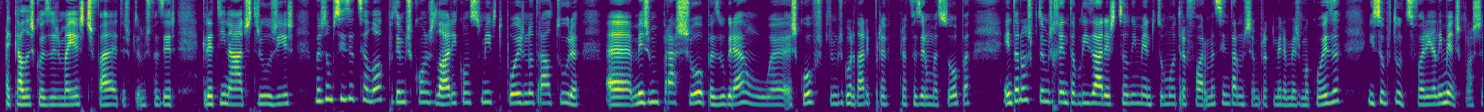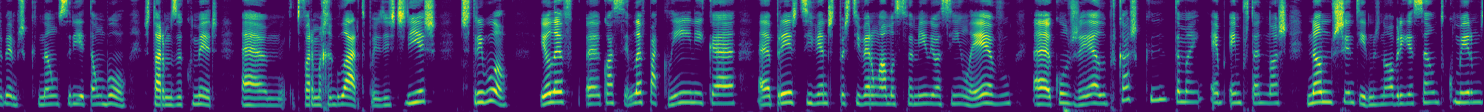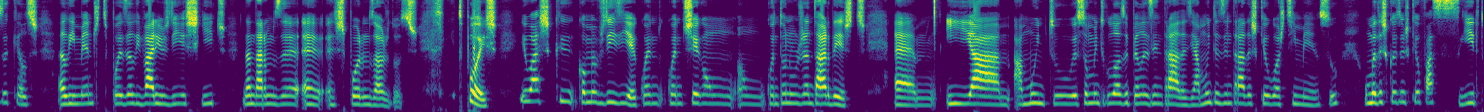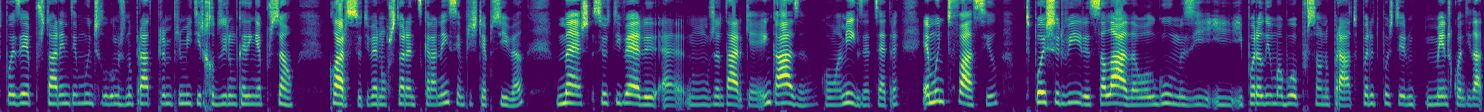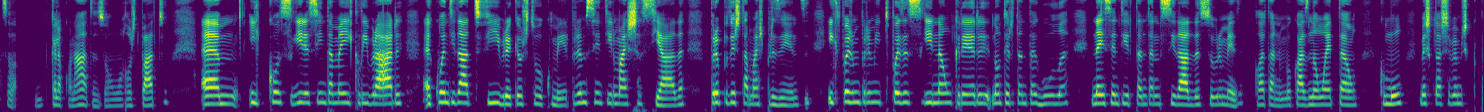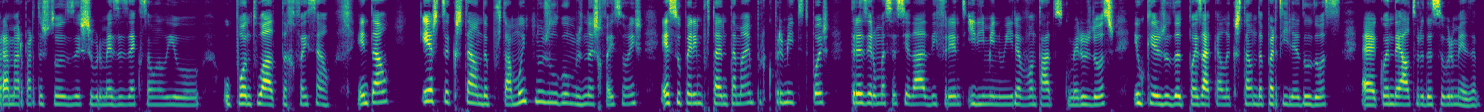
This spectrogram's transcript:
aquelas coisas meias desfeitas, podemos fazer gratinados, trilogias, mas não precisa de ser logo, podemos congelar e consumir depois noutra altura. Uh, mesmo para as sopas, o grão, as couves, podemos guardar para, para fazer uma sopa. Então nós podemos rentabilizar estes alimentos de uma outra forma, sem estarmos sempre a comer a mesma coisa e, sobretudo, se forem alimentos que nós sabemos que não seria tão bom estarmos a comer um, ah, de forma regular depois destes dias, distribuam. Eu levo uh, quase sempre, levo para a clínica, uh, para estes eventos, depois se tiver um almoço de família ou assim, levo, uh, congelo, porque acho que também é, é, importante nós não nos sentirmos na obrigação de comermos aqueles alimentos depois ali vários dias seguidos, de andarmos a, a, a expor-nos aos doces. E depois, eu acho que, como eu vos dizia, quando, quando chegam a um, quando estou num jantar destes um, e há, há muito, eu sou muito golosa pelas entradas e há muitas entradas que eu gosto imenso, uma das coisas que eu faço seguir depois é apostar em ter muitos legumes no prato para me permitir reduzir um bocadinho a porção. Claro, se eu estiver num restaurante, se calhar nem sempre isto é possível, mas se eu estiver uh, num jantar que é em casa, com amigos, etc., é muito fácil depois servir salada ou legumes e, e, e, pôr ali uma boa porção no prato para depois ter menos quantidade, sei lá, calhar com natas ou um arroz de pato um, e conseguir assim também equilibrar a quantidade de fibra que eu estou a comer para me sentir mais saciada, para poder estar mais presente e que depois me permite depois a seguir não querer, não ter tanta gula, nem sentir tanta necessidade da sobremesa. Claro está, no meu caso não é tão comum, mas que nós sabemos que para a maior parte das pessoas as sobremesas é que são ali o, o ponto alto da refeição. Então, esta questão de apostar muito nos legumes nas refeições é super importante também porque permite depois trazer uma saciedade diferente e diminuir a vontade de comer os doces, e o que ajuda depois àquela questão da partilha do doce uh, quando é a altura da sobremesa.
